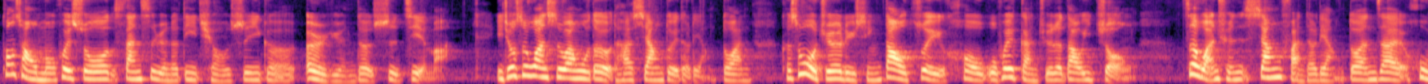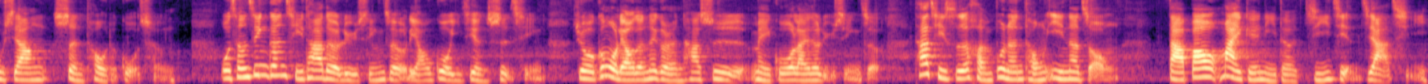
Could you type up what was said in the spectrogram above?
通常我们会说，三次元的地球是一个二元的世界嘛，也就是万事万物都有它相对的两端。可是我觉得旅行到最后，我会感觉得到一种这完全相反的两端在互相渗透的过程。我曾经跟其他的旅行者聊过一件事情，就跟我聊的那个人，他是美国来的旅行者，他其实很不能同意那种打包卖给你的极简假期。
